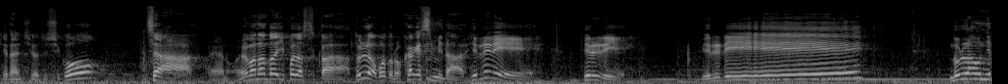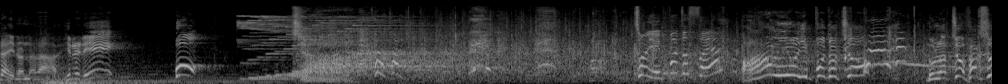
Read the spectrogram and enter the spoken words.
계단 치워주시고 자, 과연 얼마나 더 이뻐졌을까 돌려보도록 하겠습니다. 히리리, 히리리, 히리리. 놀라운 일아 일어나라. 히리리, 뽕! 저 예뻐졌어요? 암이요 이뻐졌죠? 놀랐죠? 박수!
